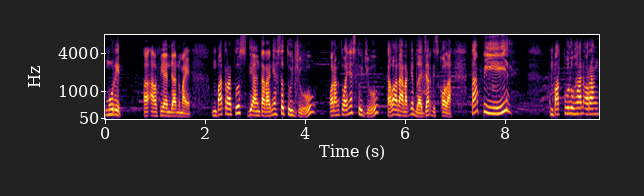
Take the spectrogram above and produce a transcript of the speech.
murid uh, Alfian dan Mai. 400 di antaranya setuju, orang tuanya setuju kalau anak-anaknya belajar di sekolah. Tapi empat puluhan orang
